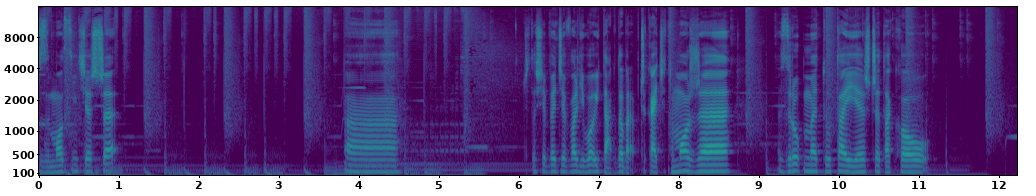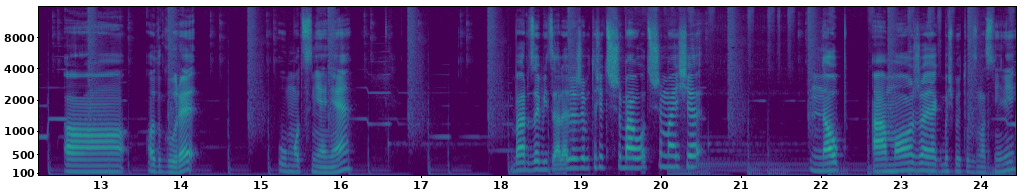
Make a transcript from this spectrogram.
wzmocnić jeszcze? Czy to się będzie waliło? I tak, dobra, czekajcie, to może zróbmy tutaj jeszcze taką o, od góry umocnienie. Bardzo mi zależy, żeby to się trzymało. Trzymaj się. Nope. A może jakbyśmy tu wzmocnili?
